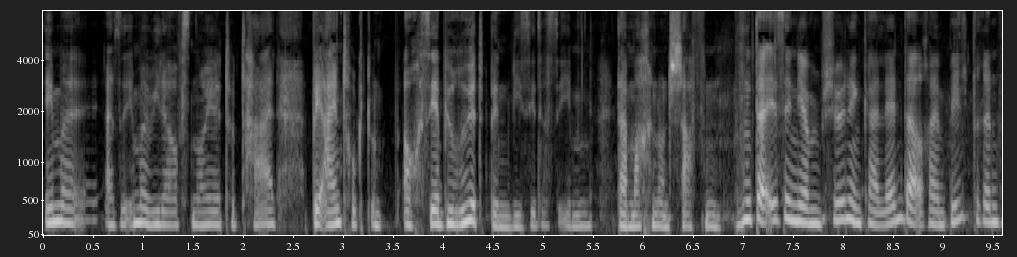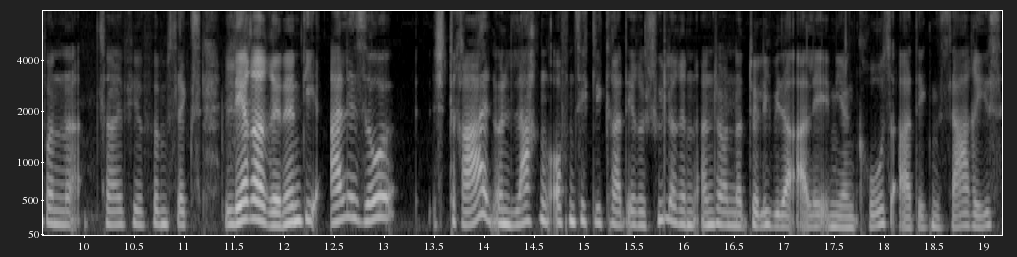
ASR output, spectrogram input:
immer, also immer wieder aufs Neue total beeindruckt und auch sehr berührt bin, wie sie das eben da machen und schaffen. Da ist in ihrem schönen Kalender auch ein Bild drin von zwei, vier, fünf, sechs Lehrerinnen, die alle so strahlen und lachen, offensichtlich gerade ihre Schülerinnen anschauen, natürlich wieder alle in ihren großartigen Saris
